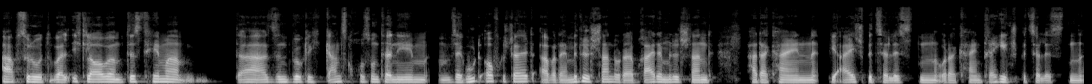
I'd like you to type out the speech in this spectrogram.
Absolut, weil ich glaube, das Thema, da sind wirklich ganz große Unternehmen sehr gut aufgestellt, aber der Mittelstand oder der breite Mittelstand hat da keinen BI-Spezialisten oder keinen Tracking-Spezialisten.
